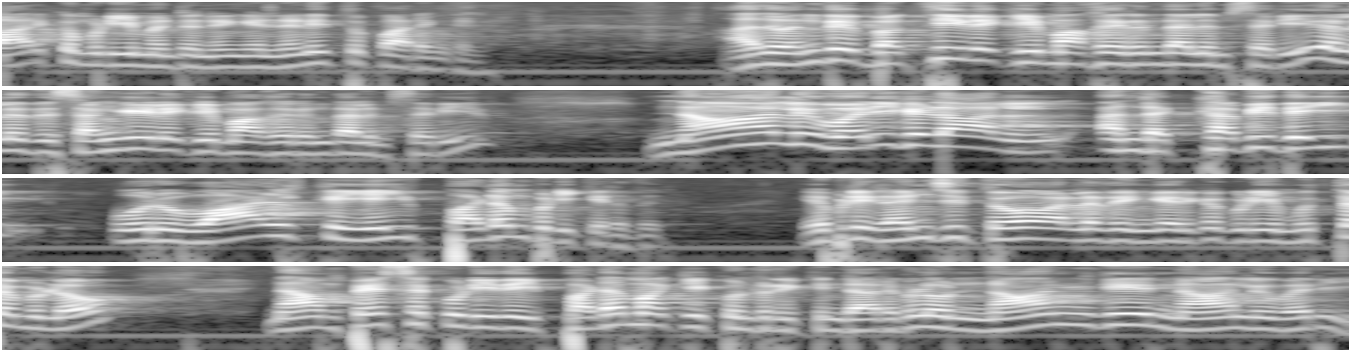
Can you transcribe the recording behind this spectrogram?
பார்க்க முடியும் என்று நீங்கள் நினைத்து பாருங்கள். அது வந்து பக்தி இலக்கியமாக இருந்தாலும் சரி அல்லது சங்க இலக்கியமாக இருந்தாலும் சரி நாலு வரிகளால் அந்த கவிதை ஒரு வாழ்க்கையை படம் பிடிக்கிறது. எப்படி ரஞ்சித்தோ அல்லது இங்கே இருக்கக்கூடிய முத்தமிழோ நாம் பேசக்கூடியதை படமாக்கி கொண்டிருக்கின்றார்களோ நான்கே நாலு வரி.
